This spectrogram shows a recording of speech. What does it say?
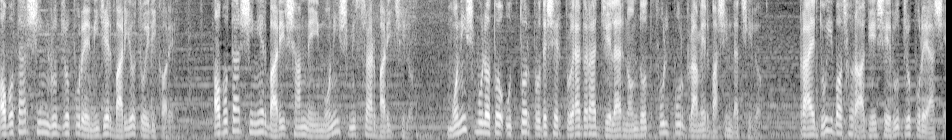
অবতার সিং রুদ্রপুরে নিজের বাড়িও তৈরি করে। অবতার সিংয়ের বাড়ির সামনেই মনীষ মিশ্রার বাড়ি ছিল। মনীষ মূলত উত্তরপ্রদেশের প্রয়াগরাজ জেলার নন্দদ ফুলপুর গ্রামের বাসিন্দা ছিল। প্রায় দুই বছর আগে সে রুদ্রপুরে আসে।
